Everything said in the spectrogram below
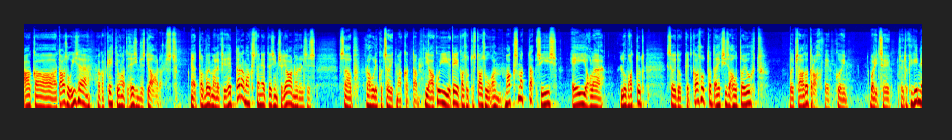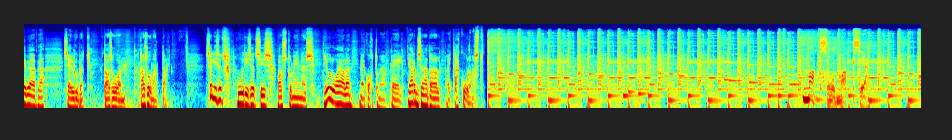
aga tasu ise hakkab kehtima alates esimesest jaanuarist. nii et on võimalik siis ette ära maksta, nii et esimesel jaanuaril siis saab rahulikult sõitma hakata. Ja kui teekasutustasu on maksmata, siis ei ole lubatud sõidukit kasutada, ehk siis autojuht võib saada trahvi, kui politsei sõiduki kinni peab ja selgub, et tasu on tasumata. Sellised uudised siis vastu minnes jõuluajale, me kohtume veel järgmisel nädalal, aitäh kuulamast. maksumaksja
